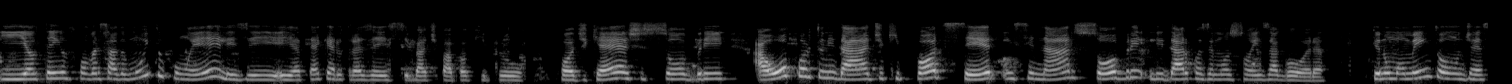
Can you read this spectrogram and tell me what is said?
E eu tenho conversado muito com eles e, e até quero trazer esse bate-papo aqui para o podcast sobre a oportunidade que pode ser ensinar sobre lidar com as emoções agora. Porque no momento onde as,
